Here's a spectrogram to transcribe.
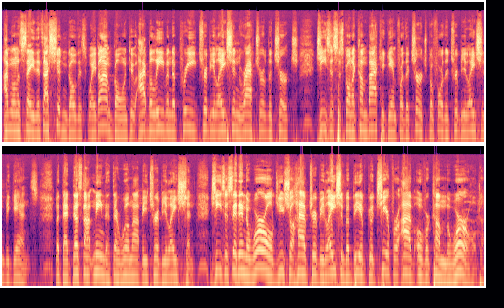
I'm going to say this. I shouldn't go this way, but I'm going to. I believe in the pre tribulation rapture of the church. Jesus is going to come back again for the church before the tribulation begins. But that does not mean that there will not be tribulation. Jesus said, In the world you shall have tribulation, but be of good cheer, for I've overcome the world.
